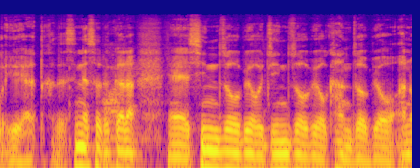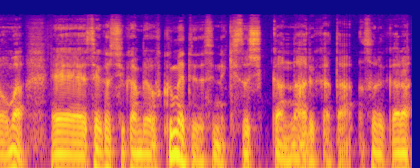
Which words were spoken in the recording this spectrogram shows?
と言われたかですね。それから、はい、えー、心臓病腎臓病肝臓病あの、まあえー、生活習慣病を含めてですね基礎疾患のある方それから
